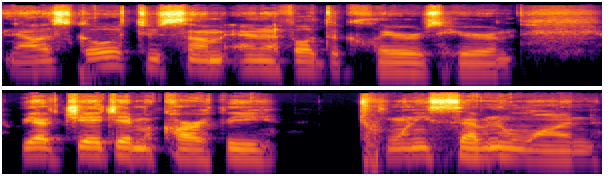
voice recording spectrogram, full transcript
Now let's go to some NFL declares here. We have JJ McCarthy, 27 1,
